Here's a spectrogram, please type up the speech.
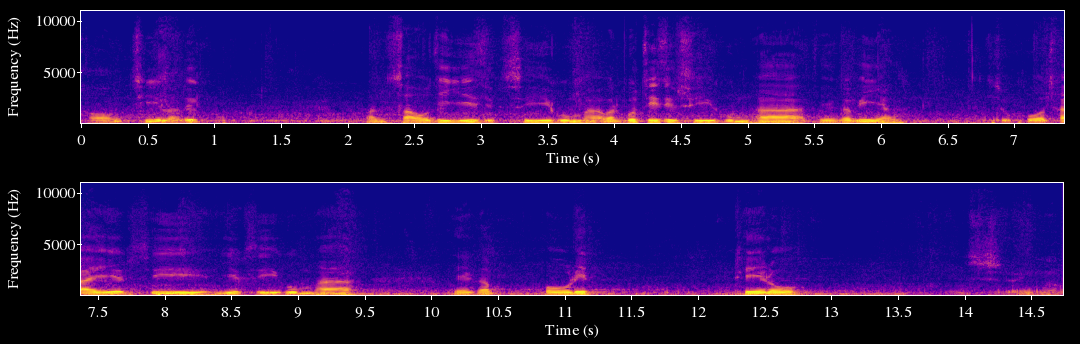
ของที่ระลึก วันเสาร์ที่ 24 กุมภาวันพุธที่ 14 กุมภาเจอกับอีหยังสุโขทัย FC 24 กุมภาเจอกับโปลิส เทโรสวยงาม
